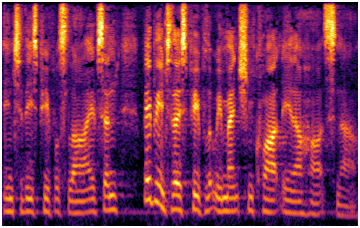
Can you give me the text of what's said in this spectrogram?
into these people's lives and maybe into those people that we mention quietly in our hearts now.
